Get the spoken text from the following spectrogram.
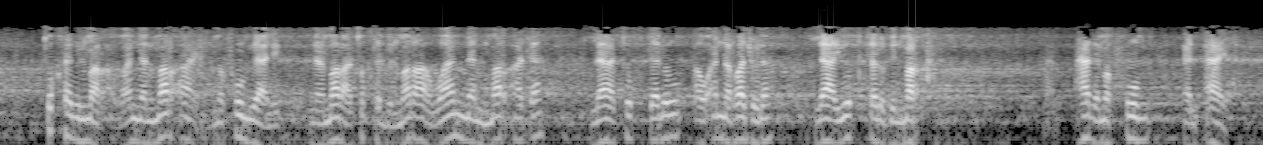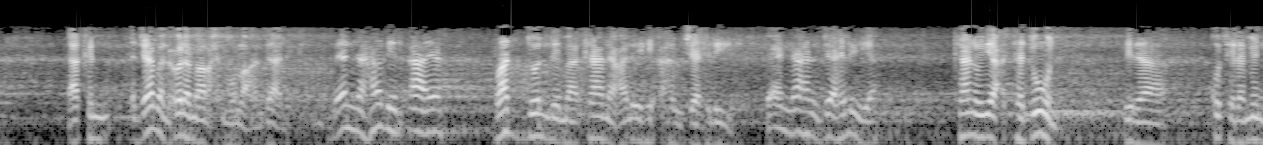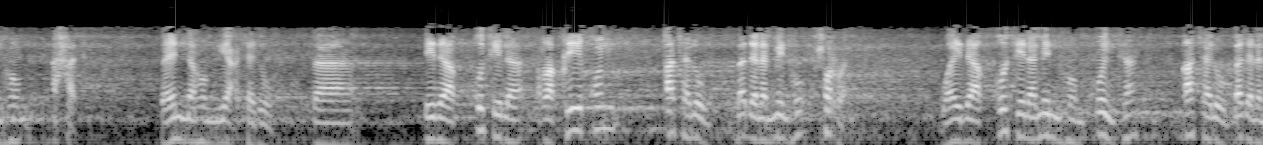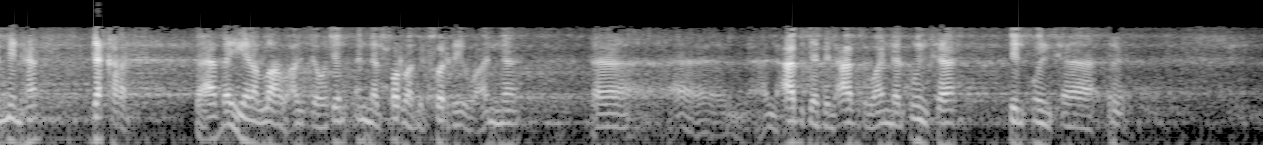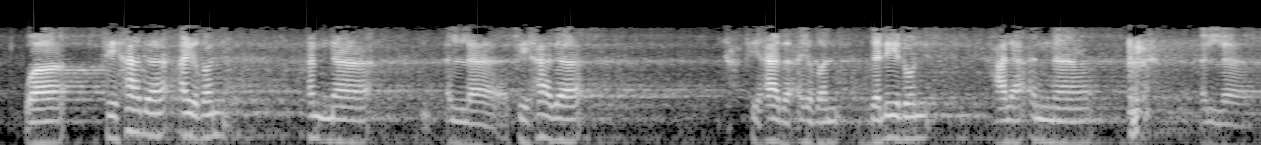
تقتل بالمرأة وأن المرأة مفهوم ذلك أن المرأة تقتل بالمرأة وأن المرأة لا تقتل أو أن الرجل لا يقتل بالمرأة. هذا مفهوم الآية. لكن أجاب العلماء رحمه الله عن ذلك لأن هذه الآية رد لما كان عليه أهل الجاهلية فإن أهل الجاهلية كانوا يعتدون إذا قتل منهم أحد. فإنهم يعتدون. فإذا قتل رقيق قتلوا بدلا منه حرا. وإذا قتل منهم أنثى قتلوا بدلا منها ذكرا. فبين الله عز وجل أن الحر بالحر وأن آه، آه، العبد بالعبد وأن الأنثى بالأنثى. وفي هذا أيضا أن في هذا في هذا أيضا دليل على أن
